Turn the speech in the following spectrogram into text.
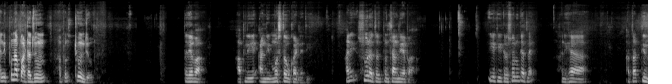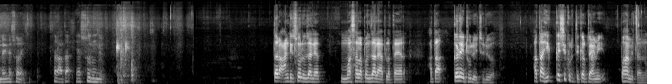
आणि पुन्हा पाटा धुवून आपण ठेवून देऊ. तर हे बा आपली अंडी मस्त उकाडल्या ती. आणि सोलाचं पण चांगली आहे पहा. एक इकडे सोलून घेतला आहे आणि ह्या आता तीन राहिल्या सोलायची. तर आता ह्या सोलून घेऊ. तर अंडी सोलून झाल्यात. मसाला पण झाला आहे आपला तयार. आता कढई ठेवली आहे चुलीवर. आता ही कशी कृती करतोय आम्ही पहा मित्रांनो.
